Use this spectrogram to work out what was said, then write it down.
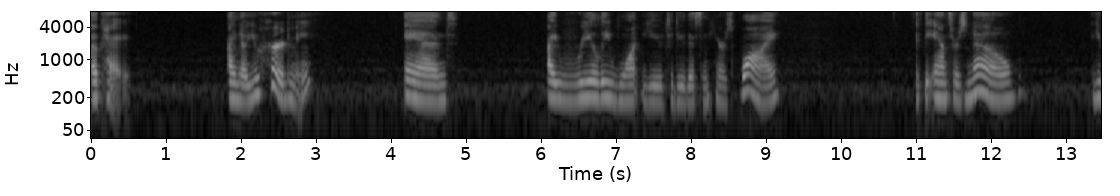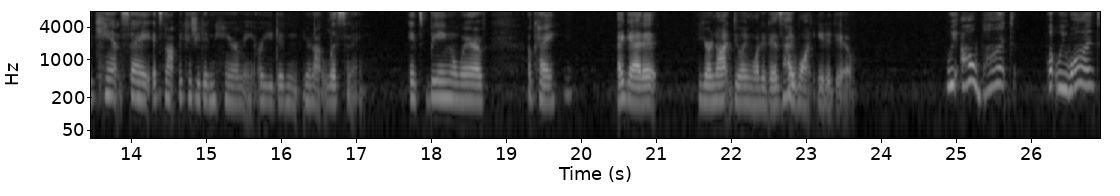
okay, I know you heard me and I really want you to do this, and here's why if the answer is no, you can't say it's not because you didn't hear me or you didn't you're not listening. It's being aware of okay, I get it. You're not doing what it is I want you to do. We all want what we want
